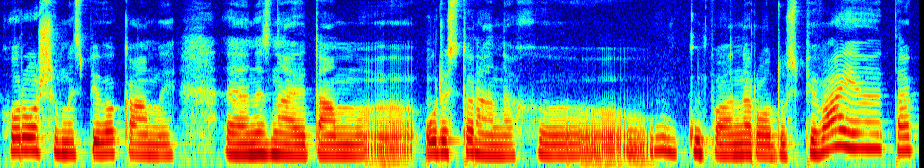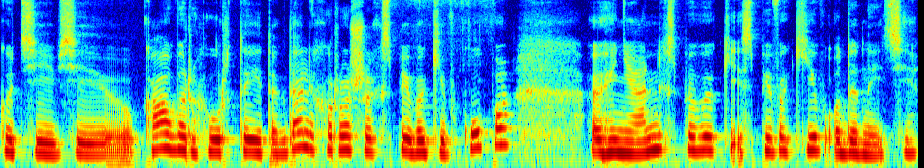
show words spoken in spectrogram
Хорошими співаками, е, не знаю, там е, у ресторанах е, купа народу співає, так, оці всі кавер-гурти і так далі. Хороших співаків купа, геніальних співаків одиниці,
